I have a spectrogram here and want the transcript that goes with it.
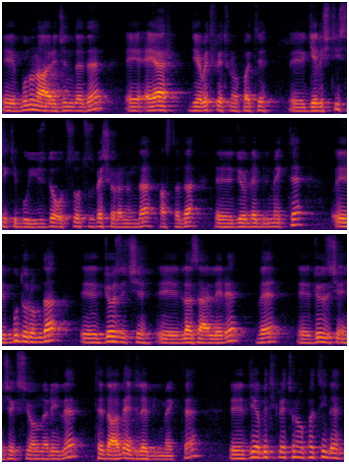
e, bunun haricinde de e, eğer diyabetik retinopati e, geliştiyse ki bu %30-35 oranında hastada e, görülebilmekte. E, bu durumda e, göz içi e, lazerleri ve e, göz içi enjeksiyonları ile tedavi edilebilmekte. E, diyabetik retinopati ile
